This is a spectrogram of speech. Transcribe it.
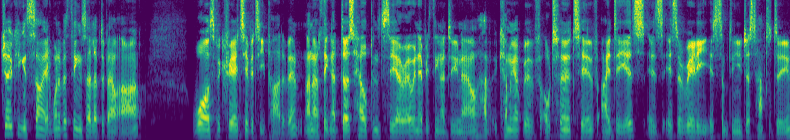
joking aside, one of the things I loved about art was the creativity part of it, and I think that does help in CRO and everything I do now. Have, coming up with alternative ideas is is a really is something you just have to do.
